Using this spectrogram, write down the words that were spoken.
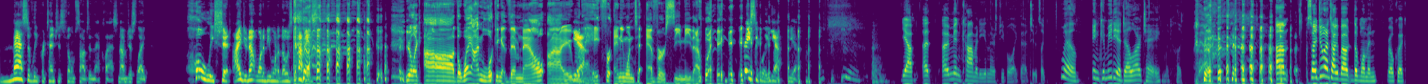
massively pretentious film snobs in that class, and I'm just like, holy shit, I do not want to be one of those guys. You're like, ah, the way I'm looking at them now, I would hate for anyone to ever see me that way. Basically, yeah, yeah. Yeah, I, I'm in comedy, and there's people like that too. It's like, well, in commedia dell'arte. I'm like, look. yeah. um, so I do want to talk about the woman real quick.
